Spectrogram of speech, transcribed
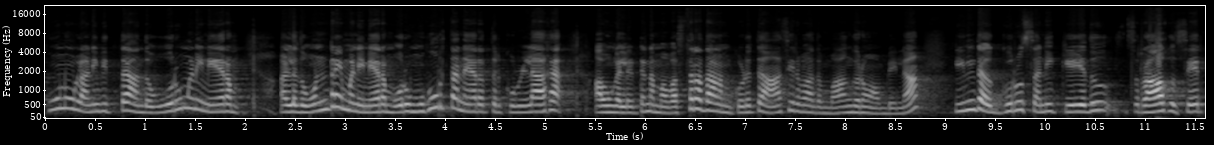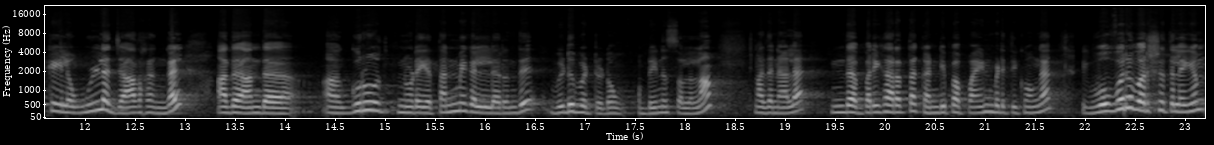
பூணூல் அணிவித்த அந்த ஒரு மணி நேரம் அல்லது ஒன்றரை மணி நேரம் ஒரு முகூர்த்த நேரத்திற்குள்ளாக அவங்கள்ட்ட நம்ம வஸ்திரதானம் கொடுத்து ஆசீர்வாதம் வாங்குறோம் அப்படின்னா இந்த குரு சனி கேது ராகு சேர்க்கையில் உள்ள ஜாதகங்கள் அதை அந்த குருனுடைய தன்மைகள்லேருந்து விடுபட்டுடும் அப்படின்னு சொல்லலாம். அதனால் இந்த பரிகாரத்தை கண்டிப்பாக பயன்படுத்திக்கோங்க. ஒவ்வொரு வருஷத்துலேயும்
